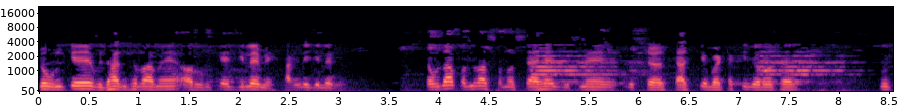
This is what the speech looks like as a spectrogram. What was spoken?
जो उनके विधानसभा में और उनके ज़िले में, सांगली ज़िले में चौदह पंद्रह समस्या है, जिसमें कुछ शासकीय बैठक की ज़रूरत है, कुछ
